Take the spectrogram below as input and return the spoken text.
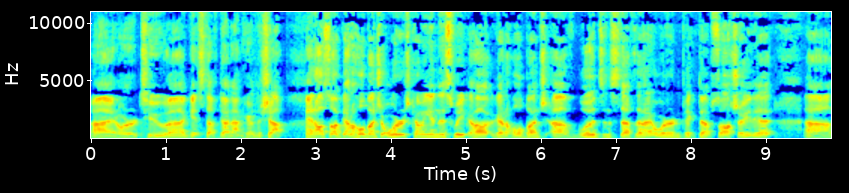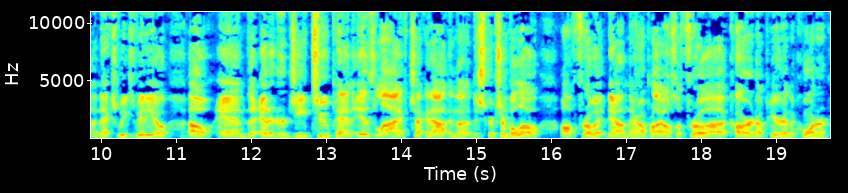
uh, in order to uh, get stuff done out here in the shop. And also, I've got a whole bunch of orders coming in this week. I've got a whole bunch of woods and stuff that I ordered and picked up, so I'll show you that uh, on the next week's video. Oh, and the Editor G2 pen is live. Check it out in the description below. I'll throw it down there. I'll probably also throw a card up here in the corner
